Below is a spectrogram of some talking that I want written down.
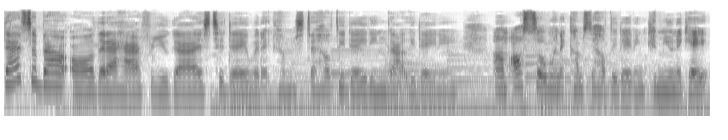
that's about all that I have for you guys today when it comes to healthy dating, godly dating. Um, also, when it comes to healthy dating, communicate.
